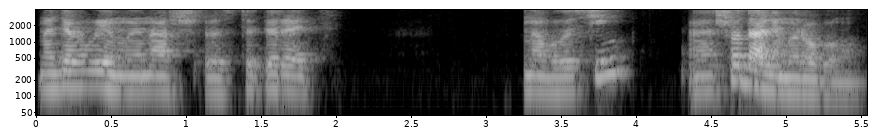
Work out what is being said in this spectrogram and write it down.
надягли ми наш е, стопірець на волосінь. Е, що далі ми робимо?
